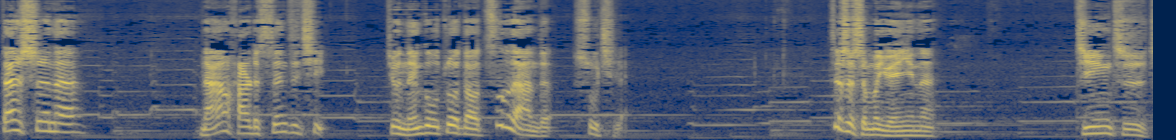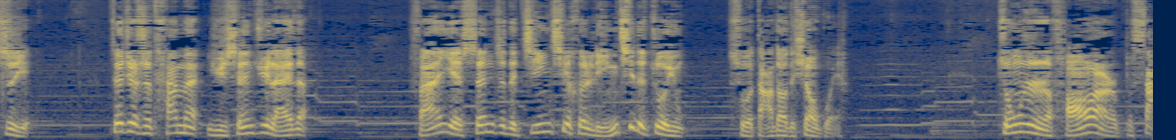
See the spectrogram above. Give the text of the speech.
但是呢，男孩的生殖器就能够做到自然的竖起来，这是什么原因呢？精之至也，这就是他们与生俱来的繁衍生殖的精气和灵气的作用所达到的效果呀。终日好而不煞。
